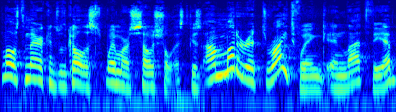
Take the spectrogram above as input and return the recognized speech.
most Americans would call us way more socialist, because I'm moderate right wing in Latvia.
